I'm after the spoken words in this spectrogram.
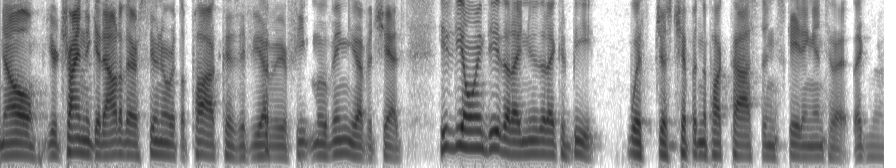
No, you're trying to get out of there sooner with the puck because if you have your feet moving, you have a chance. He's the only D that I knew that I could beat with just chipping the puck past and skating into it. Like Yeah.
